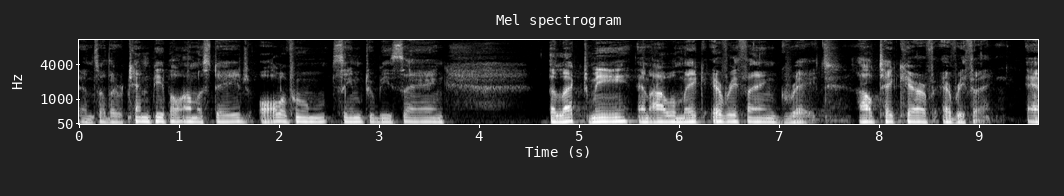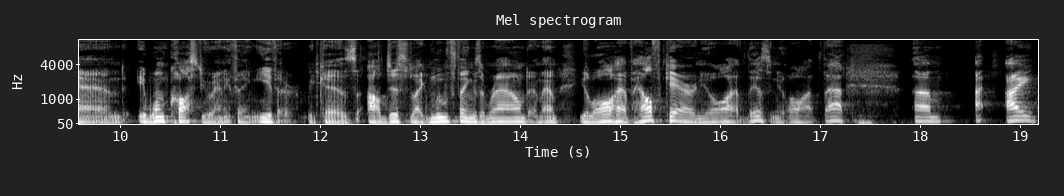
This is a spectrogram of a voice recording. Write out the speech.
and so there were ten people on the stage, all of whom seemed to be saying, elect me and I will make everything great. I'll take care of everything. And it won't cost you anything either because I'll just like move things around and then you'll all have health care and you'll all have this and you'll all have that. Um, I, I,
